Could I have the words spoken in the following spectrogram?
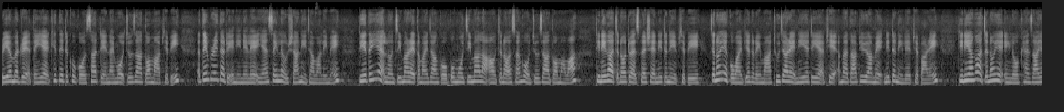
Real Madrid အသင်းရဲ့ခေတ်သစ်တစ်ခုကိုစတင်နိုင်ဖို့ကြိုးစားသွားမှာဖြစ်ပြီးအသင်းပရိသတ်တွေအနေနဲ့လည်းအရန်စိတ်လှုပ်ရှားနေကြပါလိမ့်မယ်။ဒီအသင်းရဲ့အလွန်ကြီးမားတဲ့တမိုင်းကြောင်းကိုပုံမကြီးမားလာအောင်ကျွန်တော်အစွမ်းကုန်ကြိုးစားသွားမှာပါ။ ဒီနေ့ကကျွန်တော်တို့ special နေ့တစ်နေ့ဖြစ်ပြီးကျွန်တော်ရဲ့ကိုယ်ပိုင်ပြက်ကလေးမှာထူးခြားတဲ့နေ့ရက်တစ်ရက်အဖြစ်အမှတ်အသားပြုရမယ့်နေ့တစ်နေ့လည်းဖြစ်ပါတယ်။ဒီနေရာကကျွန်တော်ရဲ့အိမ်လိုခံစားရ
